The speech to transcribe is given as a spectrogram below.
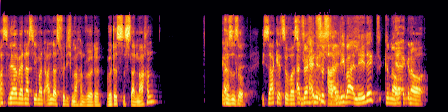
was wäre, wenn das jemand anders für dich machen würde? Würdest du es dann machen? Ja, also so, ich sag jetzt sowas. Also hättest du es dann lieber erledigt? Genau. Ja, genau.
